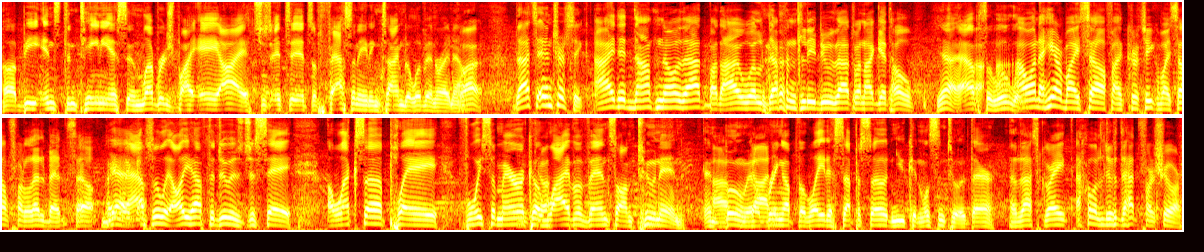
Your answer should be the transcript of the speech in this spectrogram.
uh, be instantaneous and leveraged by AI, it's just it's it's a fascinating time to live in right now. Wow, that's interesting. I did not know that, but I will definitely do that when I get home. Yeah, absolutely. I, want to hear myself and critique myself for a little bit. So yeah, absolutely. All you have to do is just say, Alexa, play Voice America live events on TuneIn, and Uh, boom, it'll bring it. up the latest episode, and you can listen to it there. And that's great. I will do that for sure.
